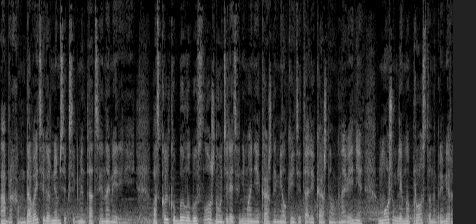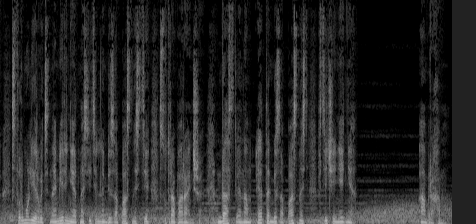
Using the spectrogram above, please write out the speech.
Абрахам, давайте вернемся к сегментации намерений. Поскольку было бы сложно уделять внимание каждой мелкой детали каждого мгновения, можем ли мы просто, например, сформулировать намерение относительно безопасности с утра пораньше? Даст ли нам это безопасность в течение дня? Абрахам.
